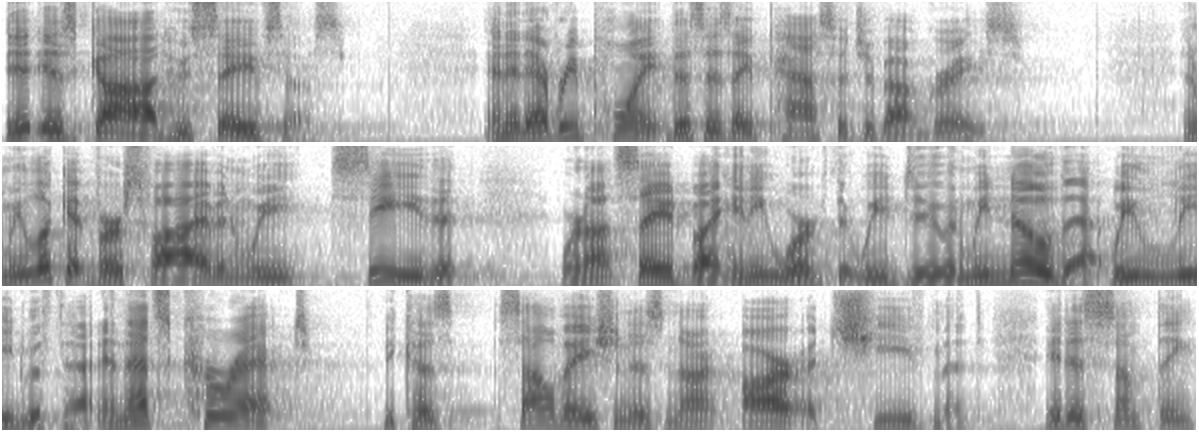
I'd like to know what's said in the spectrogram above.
It is God who saves us. And at every point, this is a passage about grace. And we look at verse 5 and we see that we're not saved by any work that we do, and we know that. We lead with that. And that's correct because salvation is not our achievement, it is something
